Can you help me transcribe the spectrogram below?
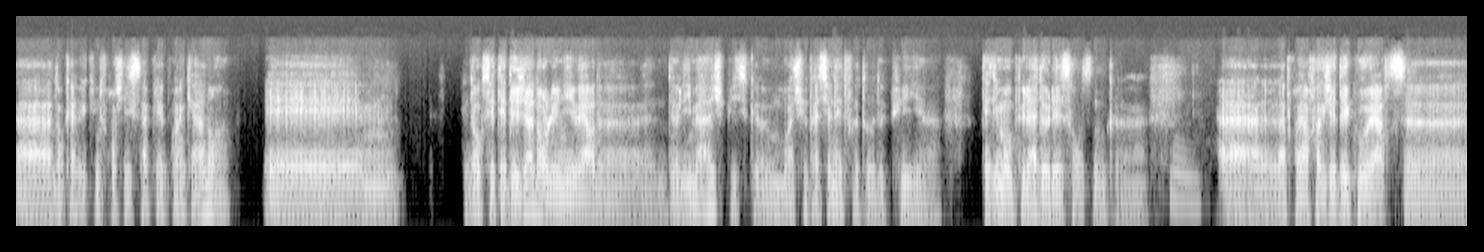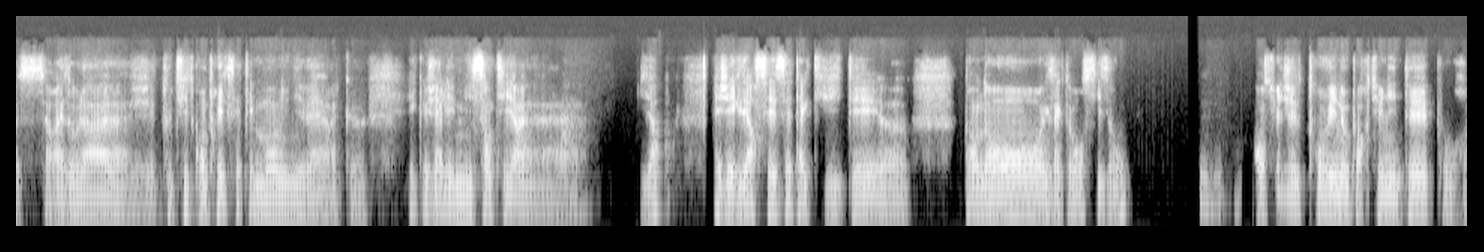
donc avec une franchise qui s'appelait Point Cadre. Et, donc, c'était déjà dans l'univers de, de l'image, puisque moi, je suis passionné de photos depuis euh, quasiment depuis l'adolescence. Donc, euh, mmh. euh, la première fois que j'ai découvert ce, ce réseau-là, j'ai tout de suite compris que c'était mon univers et que, et que j'allais m'y sentir bien. Et j'ai exercé cette activité pendant exactement six ans. Mmh Ensuite, j'ai trouvé une opportunité pour,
